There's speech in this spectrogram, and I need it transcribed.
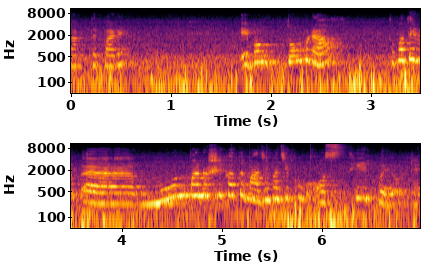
থাকতে পারে। এবং তোমরা, তোমাদের মন মানসিকতা মাঝে মাঝে খুব অস্থির হয়ে ওঠে।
